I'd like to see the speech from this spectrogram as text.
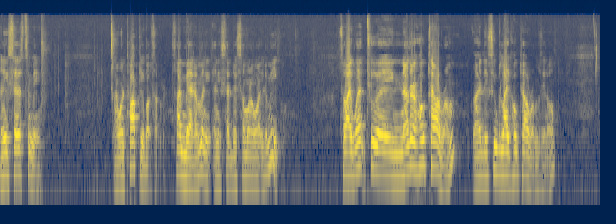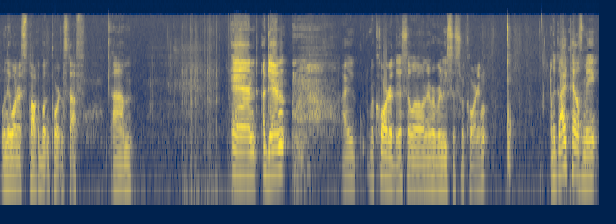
and he says to me, "I want to talk to you about something." So I met him, and he, and he said, "There's someone I want you to meet." So I went to another hotel room. Right? They seem to like hotel rooms, you know, when they want us to talk about important stuff. Um, and again, I recorded this, so I'll never release this recording. The guy tells me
